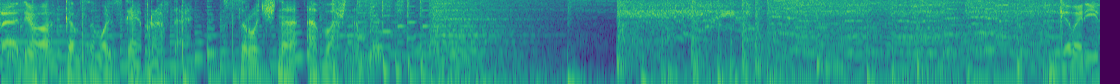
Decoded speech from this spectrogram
Радио «Комсомольская правда». Срочно о важном. Говорит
